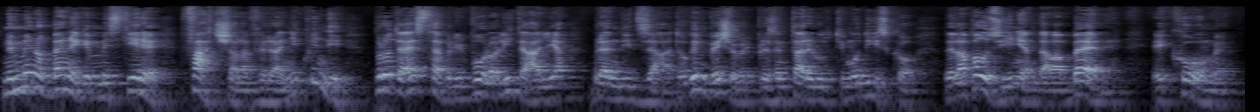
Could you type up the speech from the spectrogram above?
nemmeno bene che mestiere faccia la Ferragni e quindi protesta per il volo all'Italia brandizzato, che invece per presentare l'ultimo disco della Pausini andava bene e come.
